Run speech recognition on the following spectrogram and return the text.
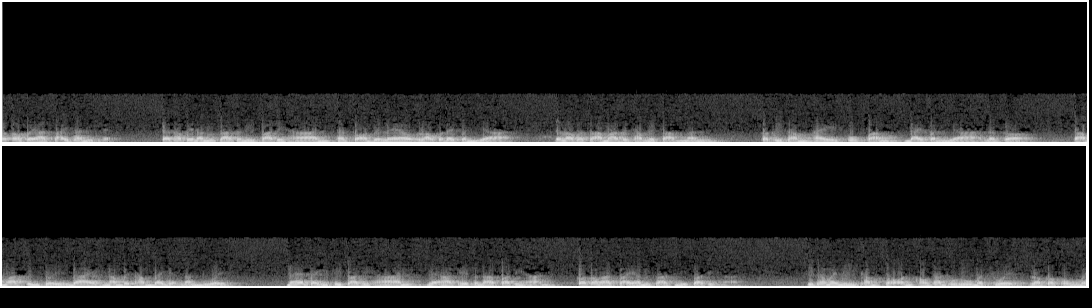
ก็ต้องไปอาศัยท่านอีกแหละ แต่ถ้าเป็นอนุสาสนีปาฏิหาริย์ท่านสอนไปแล้ว เราก็ได้ปัญญา แล้วเราก็สามารถไปทำได้ตามนั้น ก็คือทำให้ผู้ฟังได้ปัญญา แล้วก็สามารถพึ่งตัวเองได้นำไปทำได้อย่างนั้นด้วย แม้แต่อิทธิปาฏิหาริย์และอาเทศนาปาฏิหาริย์ก็ต้องอาศัยอนุสาสนีปาฏิหาริย์คือถ้าไม่มีคำสอนของท่านผู้รู้มาช่วย เราก็คงไม่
